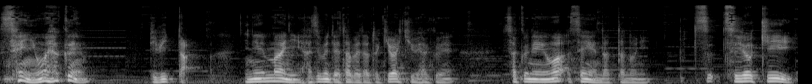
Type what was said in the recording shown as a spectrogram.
1400円？ビビった。2年前に初めて食べた時は900円。昨年は1000円だったのにつ強気。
